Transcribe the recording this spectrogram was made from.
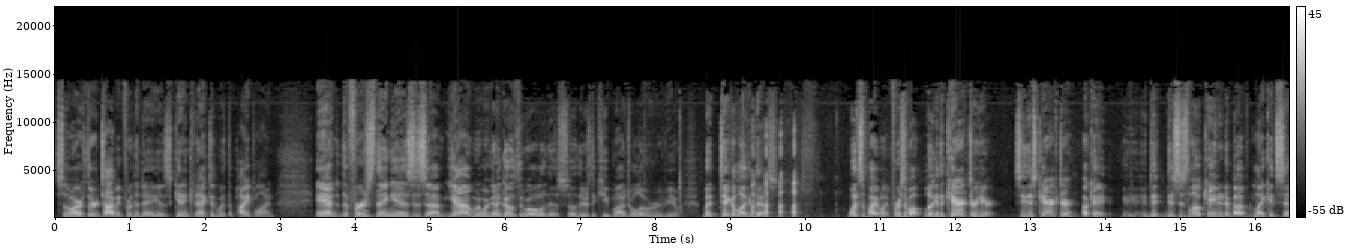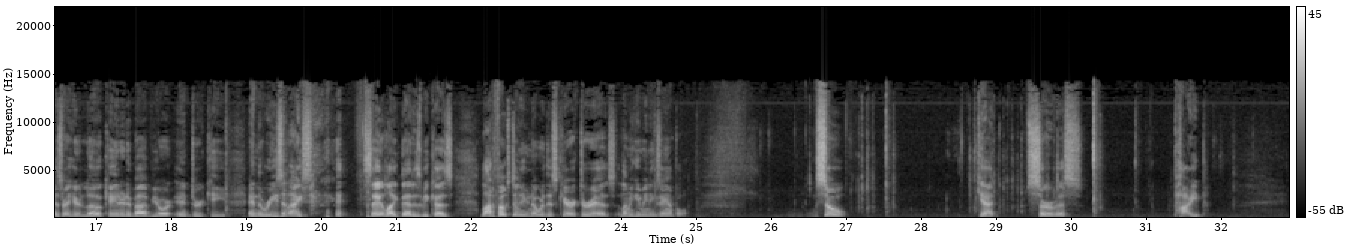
So our third topic for the day is getting connected with the pipeline. And the first thing is, is um, yeah, we- we're going to go through all of this. So there's the cute module overview. But take a look at this. What's the pipeline? First of all, look at the character here. See this character? Okay, this is located above, like it says right here, located above your enter key. And the reason I say say it like that is because a lot of folks don't even know where this character is. Let me give you an example. So, get service pipe.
